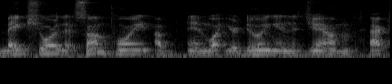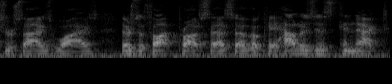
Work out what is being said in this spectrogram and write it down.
Make sure that some point in what you're doing in the gym, exercise wise, there's a thought process of, okay, how does this connect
